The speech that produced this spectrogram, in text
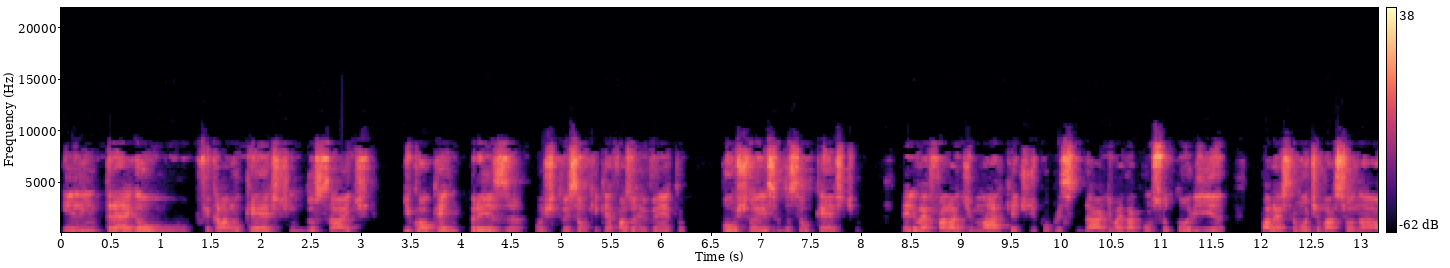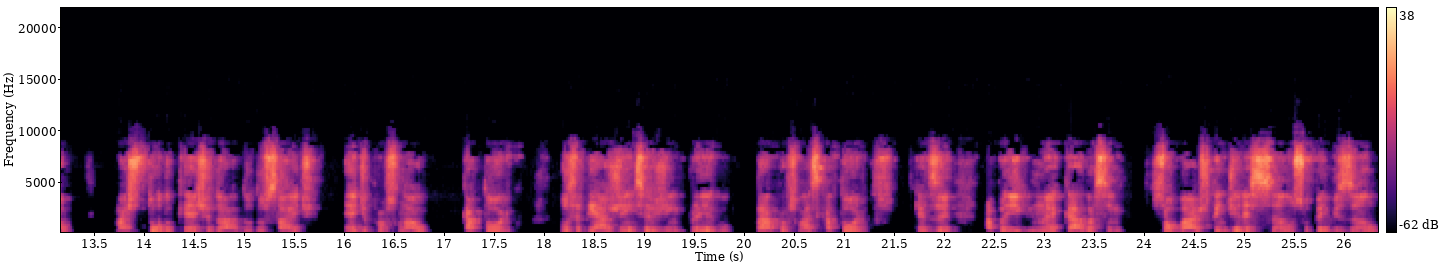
Ele entrega o. fica lá no casting do site, e qualquer empresa ou instituição que quer fazer um evento, puxa esse do seu casting. Ele vai falar de marketing, de publicidade, vai dar consultoria, palestra motivacional, mas todo o cast da, do, do site é de profissional católico. Você tem agências de emprego para profissionais católicos. Quer dizer, não é cargo assim só baixo, tem direção, supervisão,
